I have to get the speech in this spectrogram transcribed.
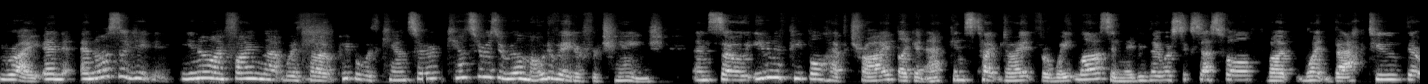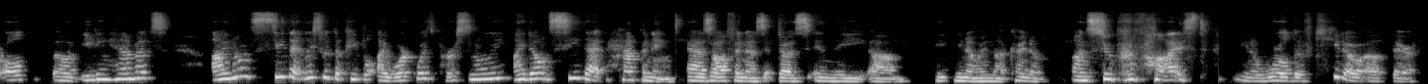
Right, and and also you, you know I find that with uh, people with cancer, cancer is a real motivator for change. And so even if people have tried like an Atkins type diet for weight loss and maybe they were successful but went back to their old uh, eating habits, I don't see that. At least with the people I work with personally, I don't see that happening as often as it does in the um, you know in the kind of unsupervised you know world of keto out there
